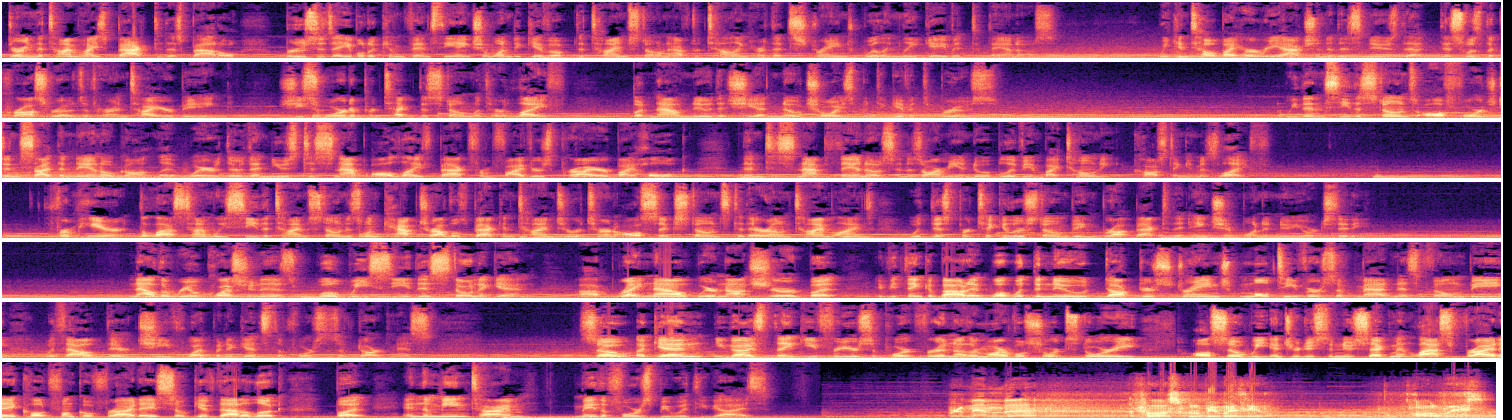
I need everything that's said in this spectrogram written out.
During the time heist back to this battle, Bruce is able to convince the Ancient One to give up the Time Stone after telling her that Strange willingly gave it to Thanos. We can tell by her reaction to this news that this was the crossroads of her entire being. She swore to protect the stone with her life, but now knew that she had no choice but to give it to Bruce. We then see the stones all forged inside the Nano Gauntlet, where they're then used to snap all life back from five years prior by Hulk, then to snap Thanos and his army into oblivion by Tony, costing him his life. From here, the last time we see the Time Stone is when Cap travels back in time to return all six stones to their own timelines, with this particular stone being brought back to the Ancient One in New York City. Now, the real question is will we see this stone again? Um, right now, we're not sure, but if you think about it, what would the new Doctor Strange Multiverse of Madness film be without their chief weapon against the forces of darkness? So, again, you guys, thank you for your support for another Marvel short story. Also, we introduced a new segment last Friday called Funko Friday, so give that a look. But in the meantime, may the Force be with you guys. Remember, the Force will be with you. Always.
